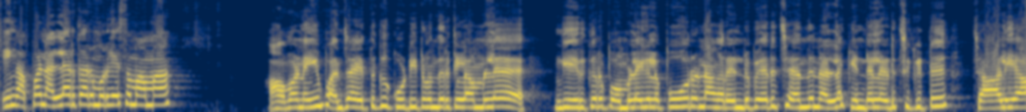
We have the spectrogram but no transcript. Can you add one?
எங்க அப்பா நல்லா இருக்காரு முருகேச மாமா. அவனையும் பஞ்சாயத்துக்கு கூட்டிட்டு வந்திருக்கலாம்ல. இங்க இருக்கிற பொம்பளைகளை பூரா நாங்க ரெண்டு பேரும் சேர்ந்து நல்லா கிண்டல் அடிச்சுக்கிட்டு ஜாலியா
